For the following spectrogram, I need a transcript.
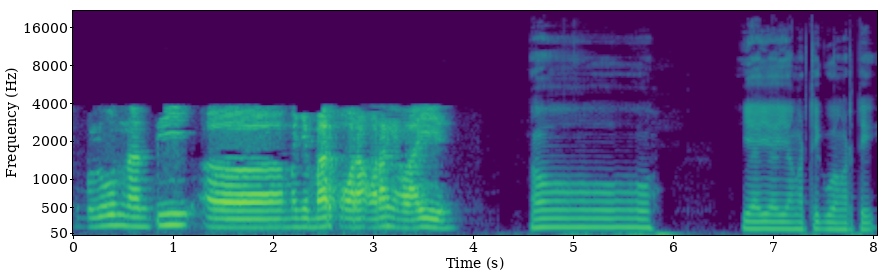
sebelum nanti eh, menyebar ke orang-orang yang lain Oh. Iya iya iya ngerti gua ngerti.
